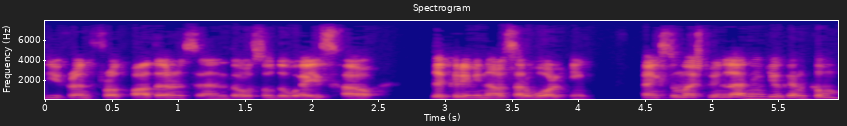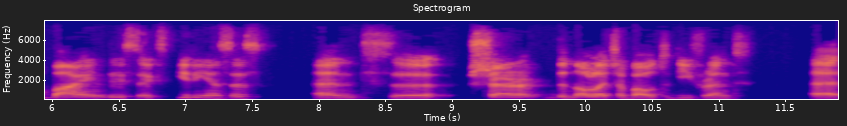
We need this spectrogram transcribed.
different fraud patterns and also the ways how the criminals are working. Thanks to machine learning, you can combine these experiences and uh, share the knowledge about different uh,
